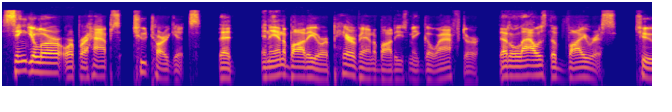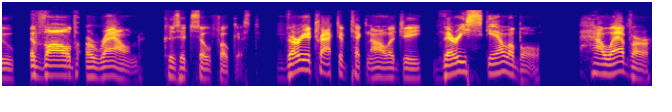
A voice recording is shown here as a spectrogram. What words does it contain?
singular or perhaps two targets that an antibody or a pair of antibodies may go after that allows the virus to evolve around because it's so focused very attractive technology, very scalable. However,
